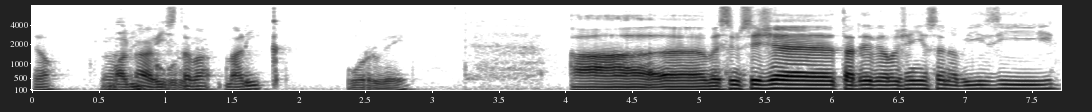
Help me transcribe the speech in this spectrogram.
Jo? Malík taková Urvy. výstava Malík Urvy. A e, myslím si, že tady vyloženě se nabízí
